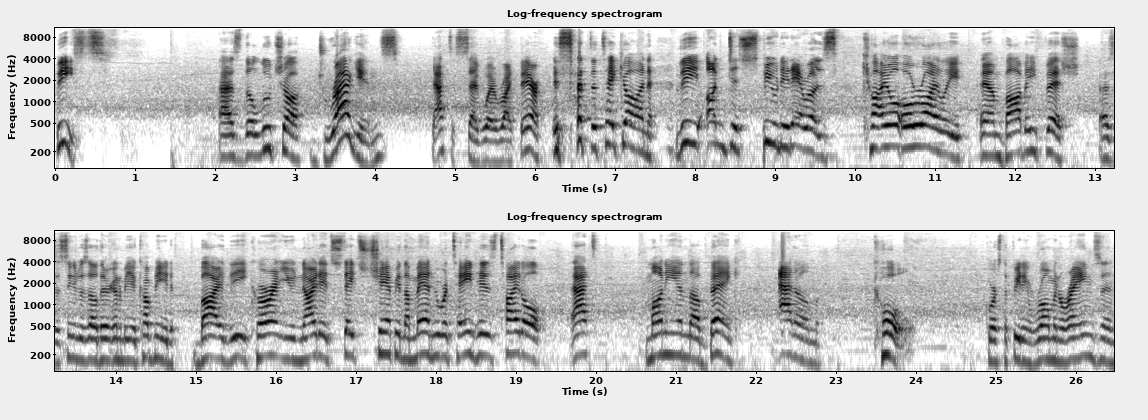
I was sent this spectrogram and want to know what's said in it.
beasts. As the Lucha Dragons, that's a segue right there, is set to take on the Undisputed Era's Kyle O'Reilly and Bobby Fish. As it seems as though they're going to be accompanied by the current United States Champion, the man who retained his title at Money in the Bank, Adam Cole. Of course, defeating Roman Reigns in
